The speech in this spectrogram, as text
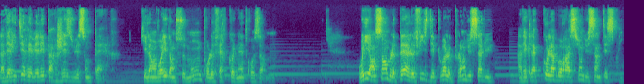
La vérité révélée par Jésus et son Père, qu'il a envoyé dans ce monde pour le faire connaître aux hommes. Oui, ensemble, le Père et le Fils déploient le plan du salut avec la collaboration du Saint-Esprit,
